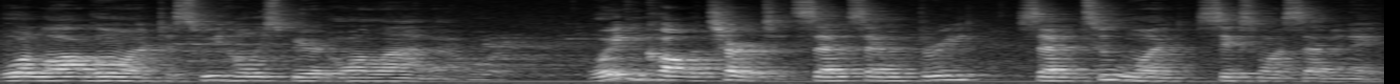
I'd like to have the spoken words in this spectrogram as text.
or log on to sweetholyspiritonline.org. Or you can call the church at 773-721-6178.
